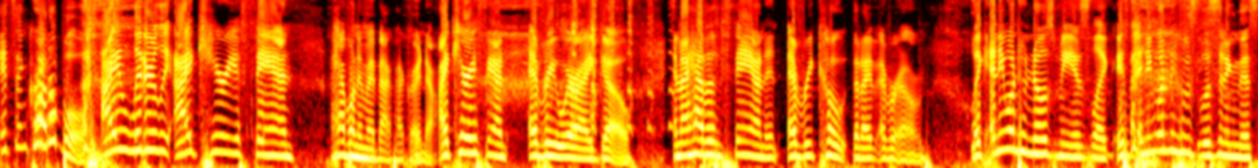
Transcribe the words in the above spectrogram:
It's incredible. I literally I carry a fan. I have one in my backpack right now. I carry a fan everywhere I go, and I have a fan in every coat that I've ever owned. Like anyone who knows me is like, if anyone who's listening this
